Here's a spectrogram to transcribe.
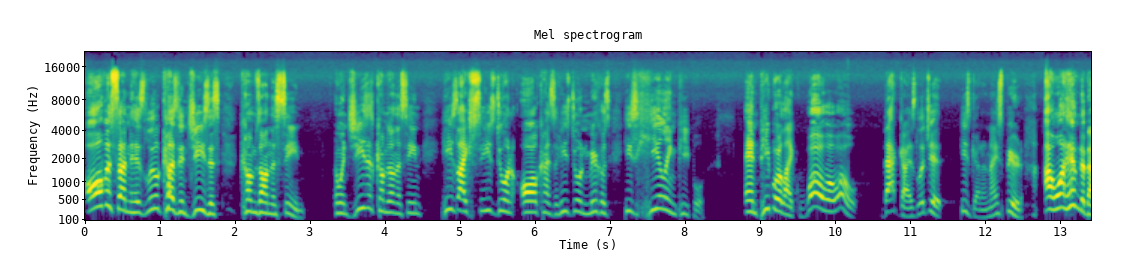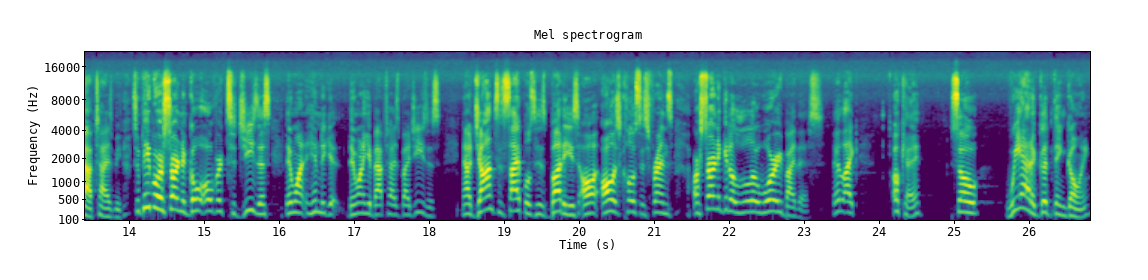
all of a sudden, his little cousin Jesus comes on the scene. And when Jesus comes on the scene, he's like, he's doing all kinds of, he's doing miracles, he's healing people. And people are like, whoa, whoa, whoa, that guy's legit. He's got a nice beard. I want him to baptize me. So people are starting to go over to Jesus. They want him to get, they want to get baptized by Jesus. Now, John's disciples, his buddies, all, all his closest friends, are starting to get a little worried by this. They're like, okay, so we had a good thing going,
